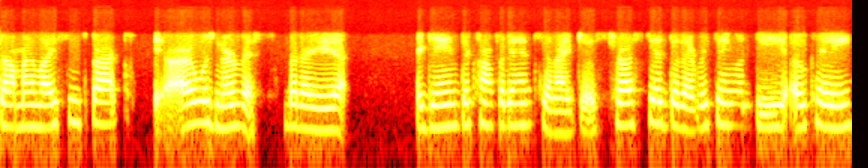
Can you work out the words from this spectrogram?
got my license back, I was nervous, but I I gained the confidence and I just trusted that everything would be okay.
